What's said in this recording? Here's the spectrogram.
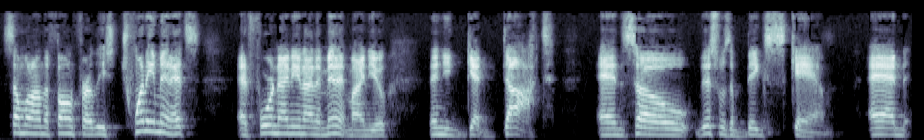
someone on the phone for at least 20 minutes at 4.99 a minute, mind you, then you get docked. And so this was a big scam. And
